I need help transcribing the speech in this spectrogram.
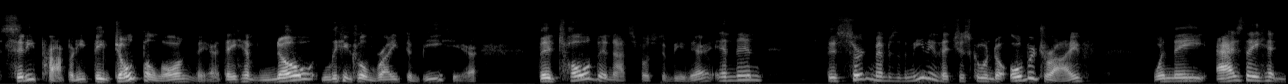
city property. They don't belong there. They have no legal right to be here. They're told they're not supposed to be there. And then there's certain members of the media that just go into overdrive when they, as they had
